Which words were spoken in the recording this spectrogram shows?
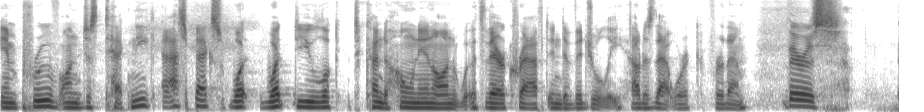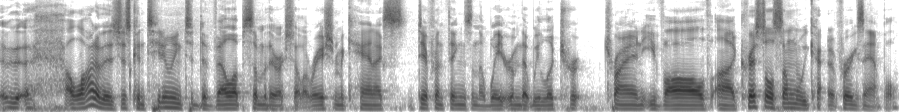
improve on just technique aspects. What what do you look to kind of hone in on with their craft individually? How does that work for them? There's a lot of it is just continuing to develop some of their acceleration mechanics, different things in the weight room that we look to try and evolve. Uh, Crystal, someone we, for example,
